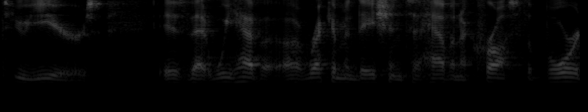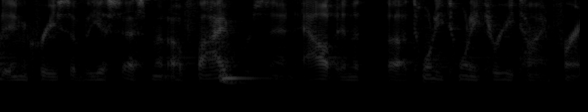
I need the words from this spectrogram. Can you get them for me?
two years, is that we have a a recommendation to have an across-the-board increase of the assessment of 5% out in the uh, 2023 timeframe.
